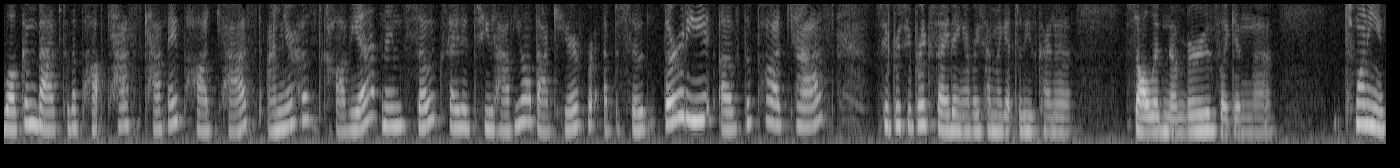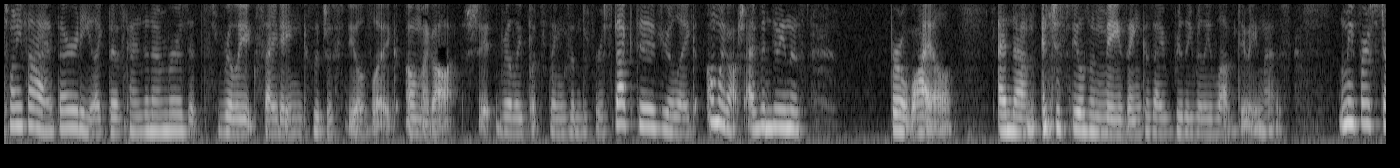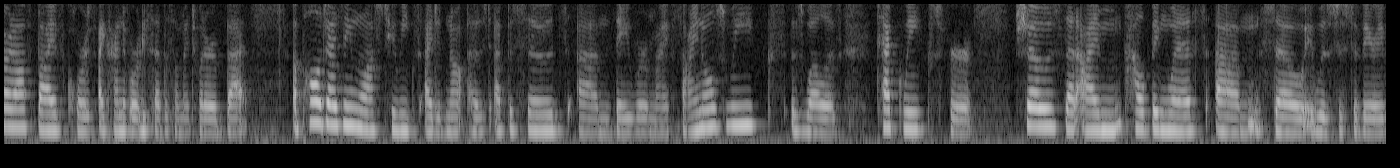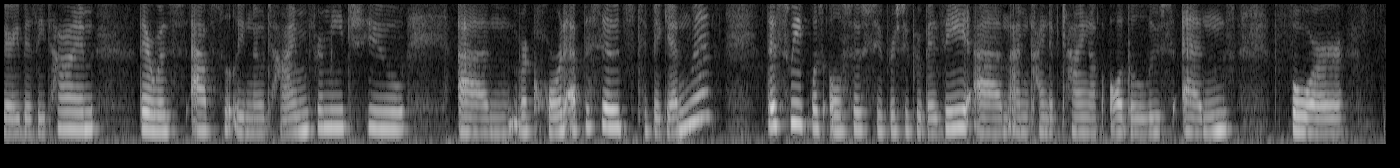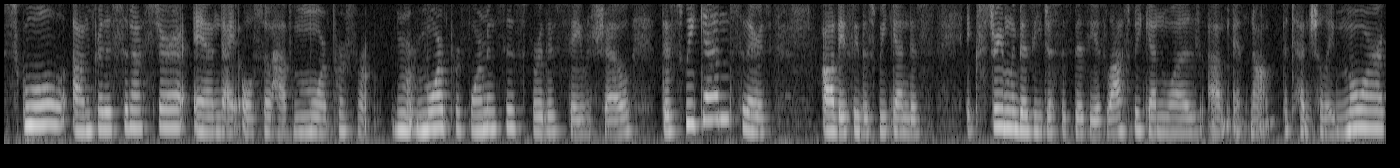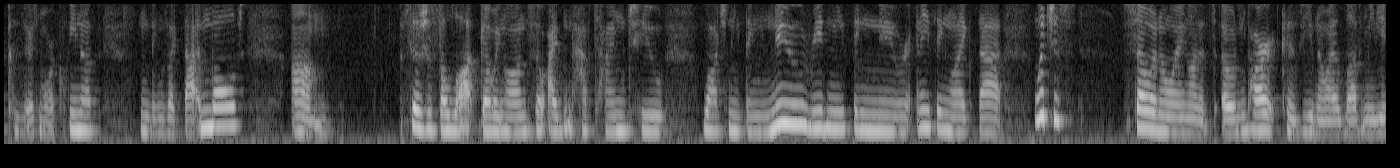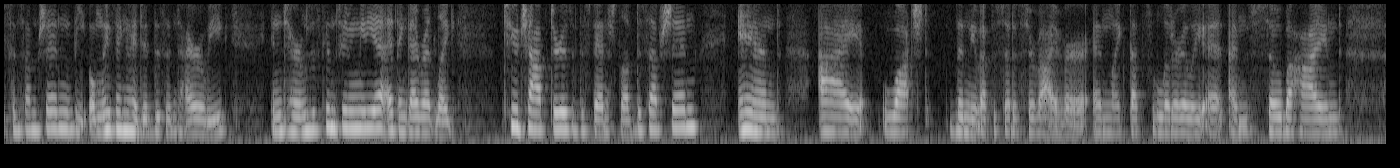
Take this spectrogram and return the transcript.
welcome back to the Podcast Cafe podcast. I'm your host, Kavya, and I'm so excited to have you all back here for episode 30 of the podcast. Super, super exciting every time I get to these kind of solid numbers, like in the 20, 25, 30, like those kinds of numbers. It's really exciting because it just feels like, oh my gosh, it really puts things into perspective. You're like, oh my gosh, I've been doing this for a while. And um, it just feels amazing because I really, really love doing this. Let me first start off by, of course, I kind of already said this on my Twitter, but apologizing the last two weeks I did not post episodes. Um, they were my finals weeks as well as tech weeks for shows that I'm helping with. Um, so it was just a very, very busy time. There was absolutely no time for me to um, record episodes to begin with. This week was also super, super busy. Um, I'm kind of tying up all the loose ends for school um, for this semester, and I also have more perfor- more performances for this same show this weekend. So there's obviously this weekend is extremely busy, just as busy as last weekend was, um, if not potentially more, because there's more cleanup and things like that involved. Um, so it's just a lot going on. So I didn't have time to watch anything new, read anything new, or anything like that, which is so annoying on its own part because you know I love media consumption. The only thing I did this entire week in terms of consuming media, I think I read like two chapters of the Spanish Love Deception and I watched the new episode of Survivor and like that's literally it. I'm so behind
